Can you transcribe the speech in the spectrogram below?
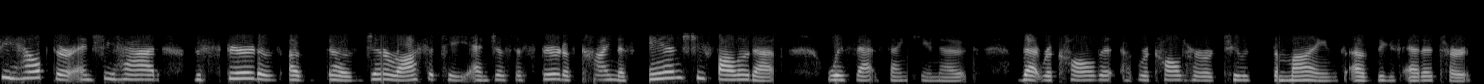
she helped her, and she had the spirit of, of, of generosity and just a spirit of kindness, and she followed up with that thank you note that recalled it recalled her to the minds of these editors.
